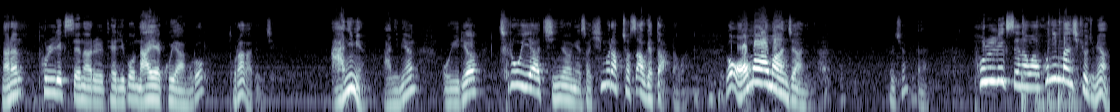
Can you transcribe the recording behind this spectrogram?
나는 폴릭세나를 데리고 나의 고향으로 돌아가든지 아니면 아니면 오히려 트로이아 진영에서 힘을 합쳐 싸우겠다라고 합니다. 이거 어마어마한 제안입니다. 그렇죠? 예. 폴릭세나와 혼인만 시켜주면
